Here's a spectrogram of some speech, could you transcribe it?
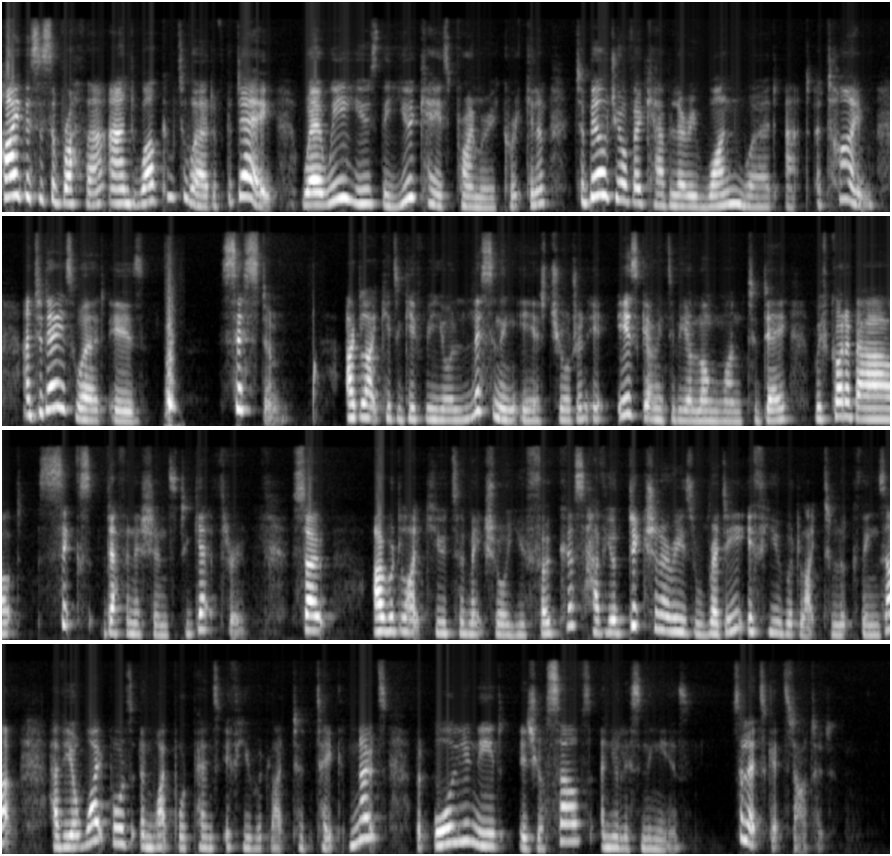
Hi, this is Subratha and welcome to Word of the Day, where we use the UK's primary curriculum to build your vocabulary one word at a time. And today's word is system. I'd like you to give me your listening ears, children. It is going to be a long one today. We've got about six definitions to get through. So I would like you to make sure you focus, have your dictionaries ready if you would like to look things up, have your whiteboards and whiteboard pens if you would like to take notes, but all you need is yourselves and your listening ears. So let's get started.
